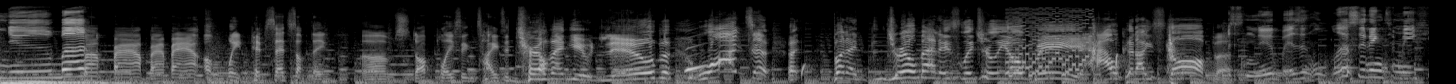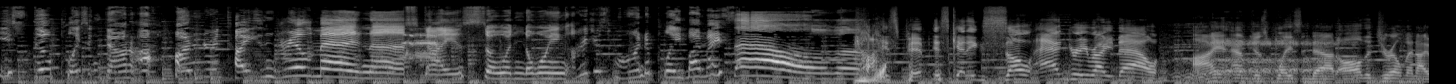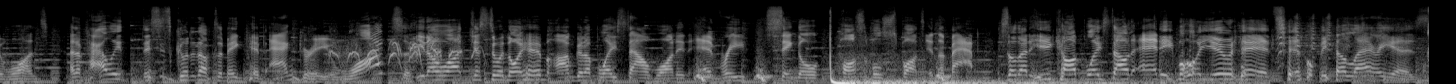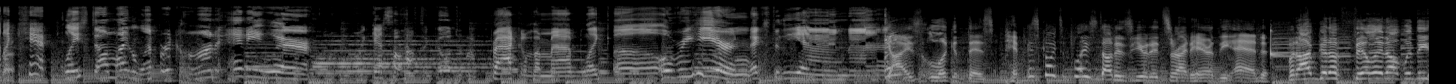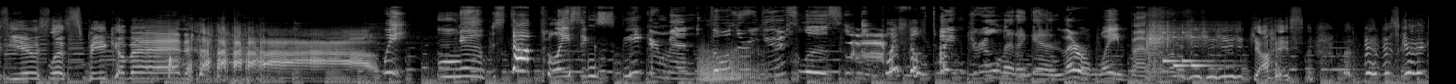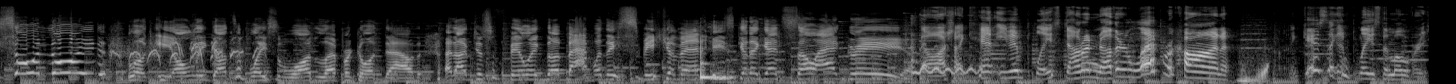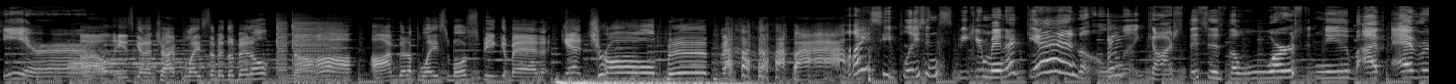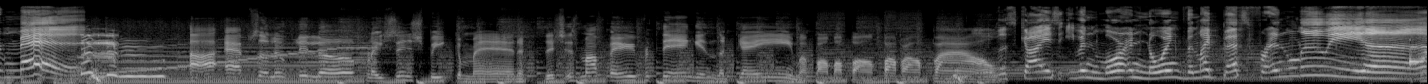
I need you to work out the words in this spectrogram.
noob. Ba. Oh, wait, Pip said something. Um, stop placing Titan Drillman, you noob! What? Uh, but a Drillman is literally OP! How could I stop? This noob isn't listening to me. He's still placing down a hundred Titan drill men. Uh, this guy is so annoying. I just want to play by myself. Guys, Pip is getting so angry right now. I am just placing down all the drillmen I want. And apparently, this is good enough to make Pip angry. What? You know what? Just to annoy him, I'm gonna place down one in every single possible spot in the map so that he can't place down any more units. It'll be hilarious. I can't place down my leprechaun anywhere. I guess I'll have to go to the back of the map, like, uh, over here, next to the end. Guys, look at this. Pip is going to place down his units right here at the end, but I'm gonna fill it up with these useless speaker men. Wait, stop placing speaker men. Those are useless. Place those Titan drill men again. They're way better. Guys, Pip is getting so annoyed. Look, he only got to place one leprechaun down, and I'm just filling the map with these speaker men. He's gonna get so angry. Gosh, I can't even place down another leprechaun. I guess I can place them over here. Oh, he's gonna try and place them in the middle? Nah, I'm gonna place more speaker men. Get trolled, Pip. I see placing speaker men again. Oh my gosh, this is the worst noob I've ever met. I absolutely love placing speaker man. This is my favorite thing in the game. Bum, bum, bum, bum, bum, bum. This guy is even more annoying than my best friend Louie.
